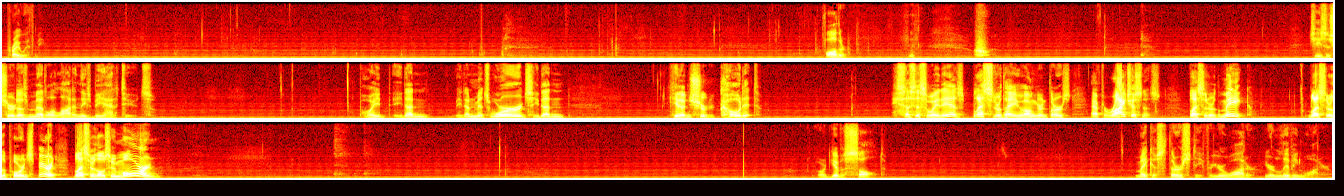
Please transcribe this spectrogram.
Pray with me. Father, Jesus sure does meddle a lot in these Beatitudes. Boy, he, he doesn't he doesn't mince words. He doesn't he doesn't sugarcoat it. He says this is the way it is. Blessed are they who hunger and thirst after righteousness. Blessed are the meek. Blessed are the poor in spirit. Blessed are those who mourn. Lord, give us salt. Make us thirsty for your water, your living water.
